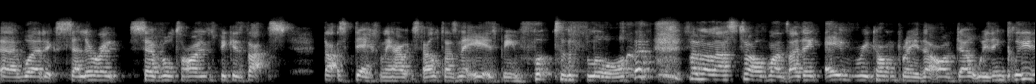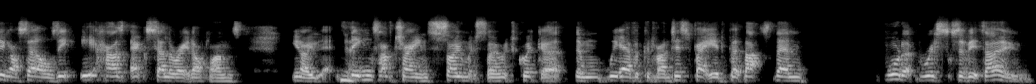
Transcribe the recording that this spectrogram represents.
uh, word accelerate several times because that's that's definitely how it's felt, hasn't it? It has been foot to the floor for the last 12 months. I think every company that I've dealt with, including ourselves, it, it has accelerated our plans. You know, yeah. things have changed so much, so much quicker than we ever could have anticipated. But that's then brought up risks of its own.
